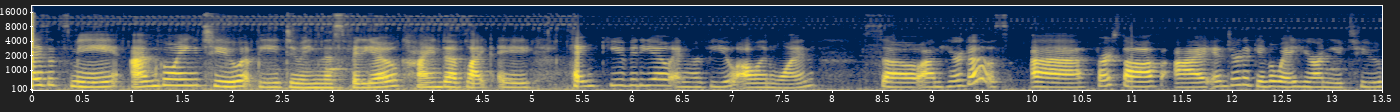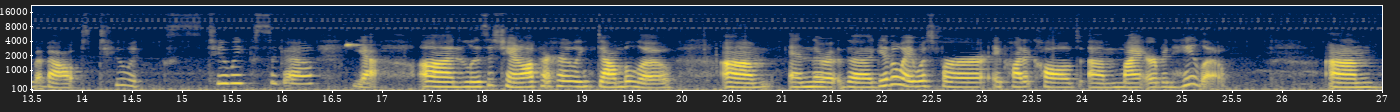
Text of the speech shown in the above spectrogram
guys, it's me. I'm going to be doing this video kind of like a thank you video and review all in one. So um, here it goes. Uh, first off, I entered a giveaway here on YouTube about two weeks, two weeks ago. Yeah, on Liz's channel. I'll put her link down below. Um, and the, the giveaway was for a product called um, My Urban Halo. Um,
